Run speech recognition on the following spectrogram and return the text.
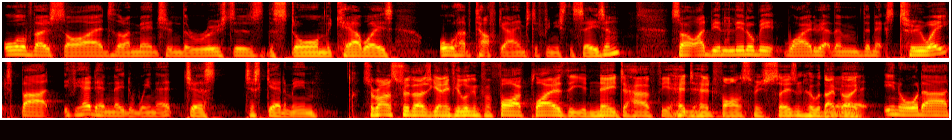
all of those sides that I mentioned the Roosters, the Storm, the Cowboys all have tough games to finish the season. So I'd be a little bit worried about them the next two weeks, but if you head to head need to win it, just just get them in. So run us through those again. If you're looking for five players that you need to have for your head-to-head finals finish season, who would they Yeah, be? in order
